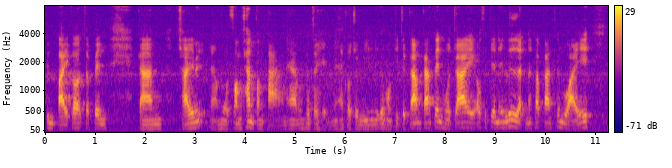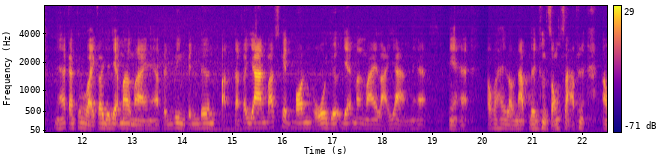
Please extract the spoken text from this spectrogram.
ขึ้นไปก็จะเป็นการใช้โหมดฟังก์ชันต่างๆนะฮะเพื่อนๆจะเห็นนะฮะก็จะมีในเรื่องของกิจกรรม การเต้นหัวใจออกซิเจนในเลือดนะครับการเคลื่อนไหวนะฮะการเคลื่อนไหวก็เยอะแยะมากมายนะครับเป็นวิ่งเป็นเดินปัดจักรยานบาสเกตบอลโอ้เยอะแยะมากมายหลายอย่างนะฮะ เนี่ยฮะเขาก็ให้เรานับเลยหนึ่งสองสามเอา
